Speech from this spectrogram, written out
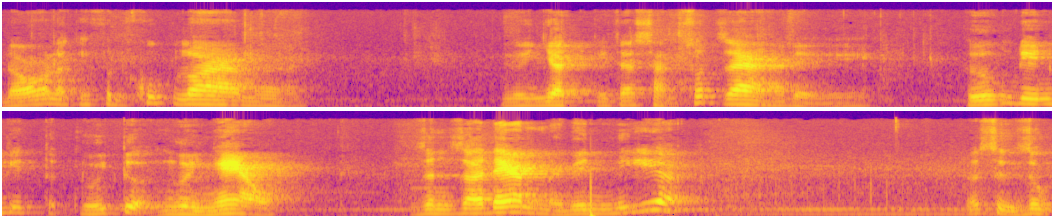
đó là cái phân khúc loa mà người Nhật người ta sản xuất ra để hướng đến cái đối tượng người nghèo dân da đen ở bên Mỹ nó sử dụng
